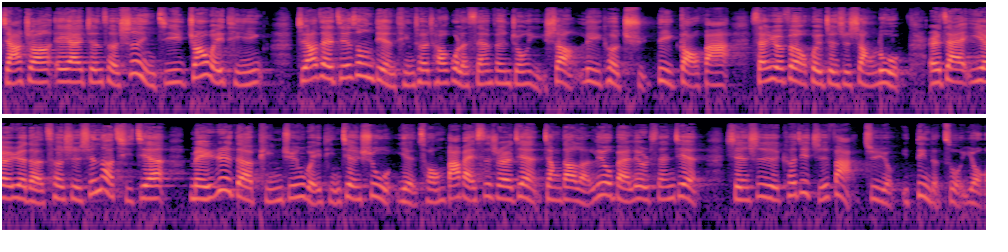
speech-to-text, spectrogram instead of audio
加装 AI 侦测摄影机抓违停，只要在接送点停车超过了三分钟以上，立刻取缔告发。三月份会正式上路。而在一二月的测试宣导期间，每日的平均违停件数也从八百四十二件降到了六百六十三件，显示科技执法具有一定的作用。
